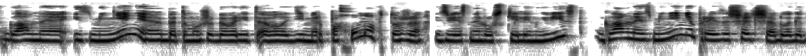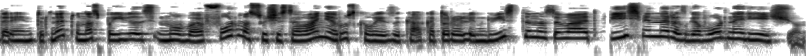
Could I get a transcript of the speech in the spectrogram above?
Главное изменение, об этом уже говорит Владимир Пахомов, тоже известный русский лингвист. Главное изменение, произошедшее благодаря интернету, у нас появилась новая форма существования русского языка, которую лингвисты называют письменной разговорной речью.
